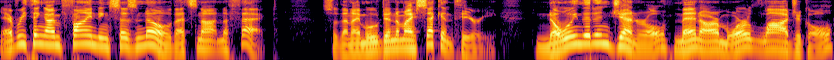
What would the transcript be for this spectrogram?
Everything I'm finding says no, that's not an effect. So then I moved into my second theory. Knowing that in general, men are more logical,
